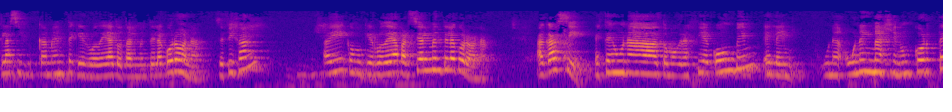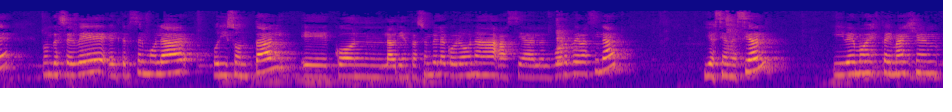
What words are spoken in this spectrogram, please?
clásicamente que rodea totalmente la corona. ¿Se fijan? Ahí como que rodea parcialmente la corona. Acá sí, esta es una tomografía con beam, es una, una imagen, un corte donde se ve el tercer molar horizontal eh, con la orientación de la corona hacia el borde basilar y hacia mesial. Y vemos esta imagen,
